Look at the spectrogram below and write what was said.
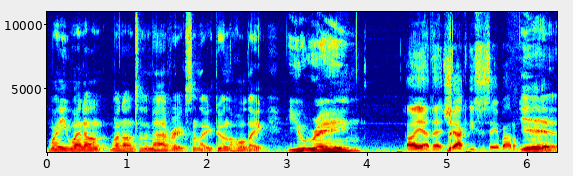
when he went on went on to the Mavericks and like doing the whole like you rang. Oh yeah, that Shaq used to say about him. Yeah,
